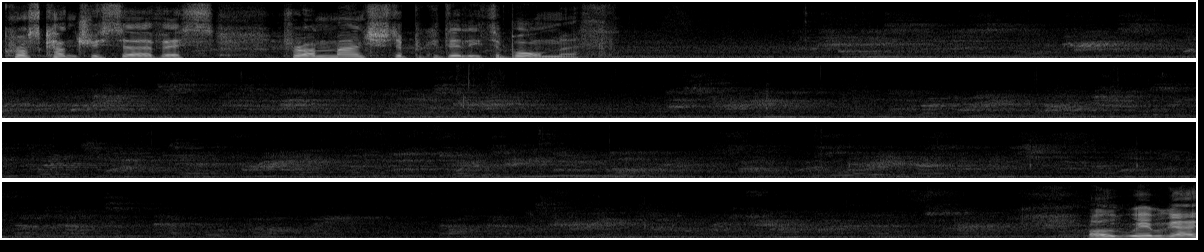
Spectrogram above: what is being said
cross country service from Manchester Piccadilly to Bournemouth. Oh, here we go.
